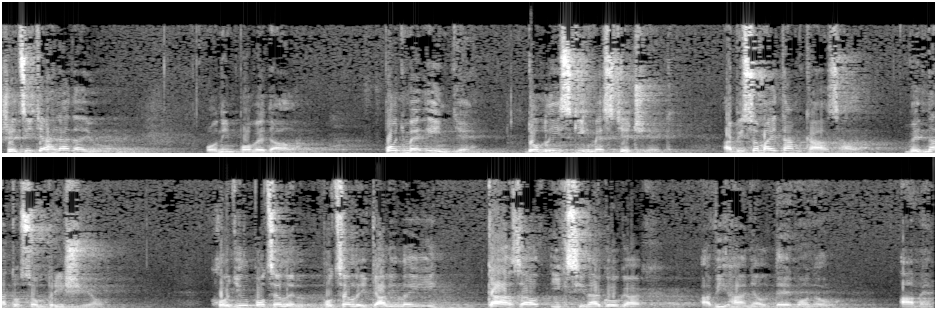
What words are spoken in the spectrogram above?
všetci ťa hľadajú. On im povedal, poďme inde, do blízkych mestečiek, aby som aj tam kázal, veď na to som prišiel. Chodil po celej, po celej Galilei, kázal v ich synagógach a vyháňal démonov. Amen.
